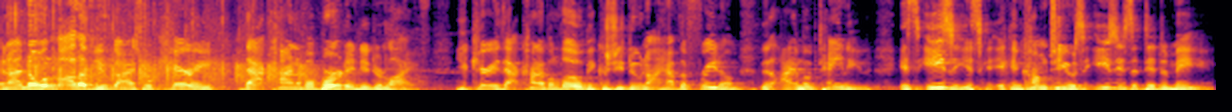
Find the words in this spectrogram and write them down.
And I know a lot of you guys will carry that kind of a burden in your life. You carry that kind of a load because you do not have the freedom that I am obtaining. It's easy, it's, it can come to you as easy as it did to me.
